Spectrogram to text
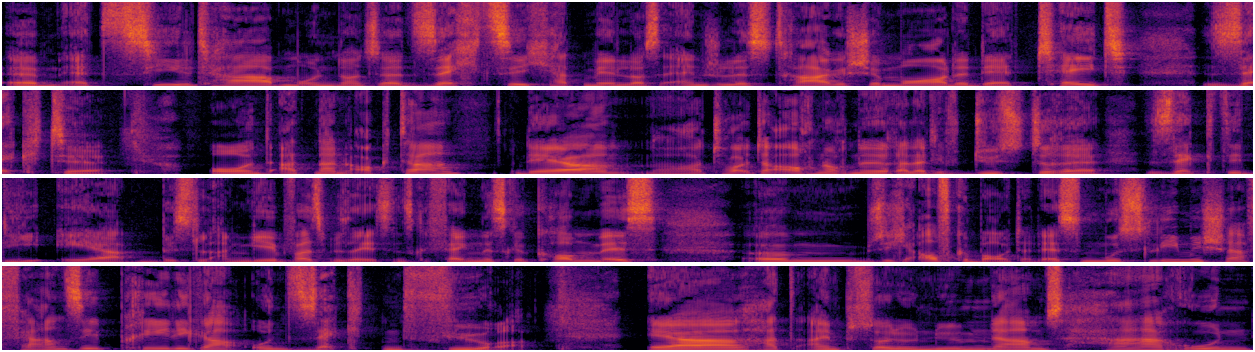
ähm, erzielt haben. Und 1960 hatten wir in Los Angeles tragische Morde der Tate-Sekte. Und Adnan Okta, der hat heute auch noch eine relativ düstere Sekte, die er bislang jedenfalls, bis er jetzt ins Gefängnis gekommen ist, ähm, sich aufgebaut hat. Er ist muslimischer Fernsehprediger und Sektenführer. Er hat ein Pseudonym namens Harun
